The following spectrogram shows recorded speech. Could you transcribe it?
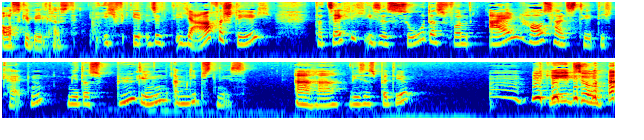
ausgewählt hast. Ich, also, ja, verstehe ich. Tatsächlich ist es so, dass von allen Haushaltstätigkeiten mir das Bügeln am liebsten ist. Aha, Wie ist es bei dir? geht so.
